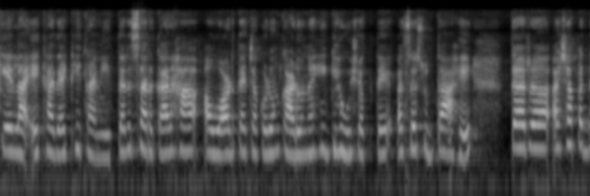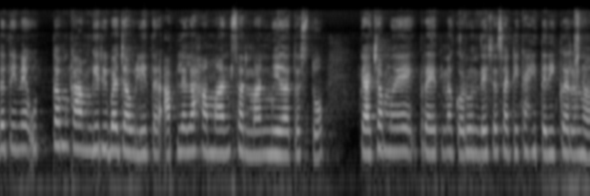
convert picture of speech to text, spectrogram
केला एखाद्या ठिकाणी तर सरकार हा अवॉर्ड त्याच्याकडून काढूनही घेऊ शकते असं सुद्धा आहे. तर अशा पद्धतीने उत्तम कामगिरी बजावली तर आपल्याला हा मान सन्मान मिळत असतो. त्याच्यामुळे प्रयत्न करून देशासाठी काहीतरी करणं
